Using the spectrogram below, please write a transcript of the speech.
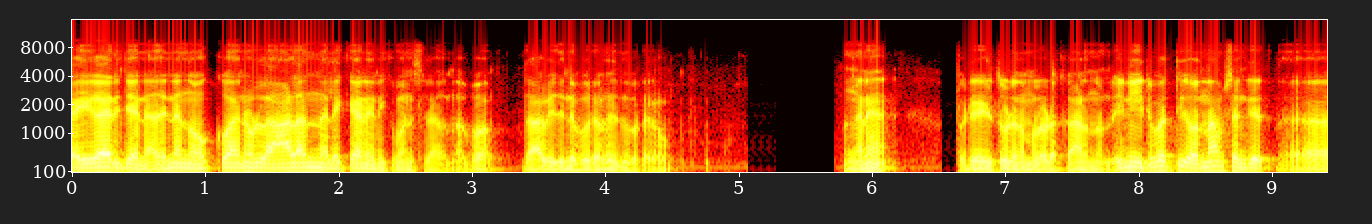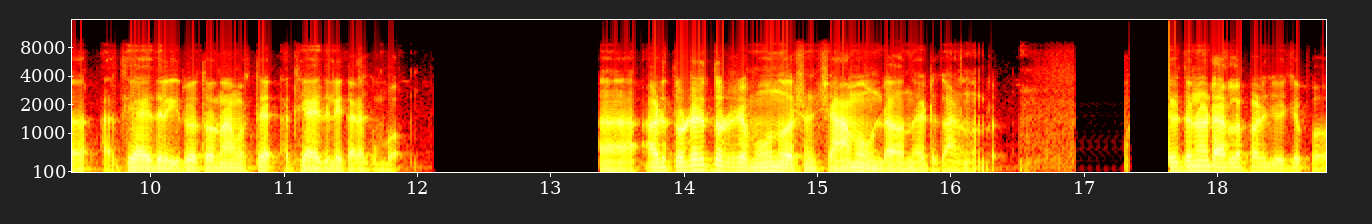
കൈകാര്യം ചെയ്യാൻ അതിനെ നോക്കുവാനുള്ള ആളെന്ന നിലയ്ക്കാണ് എനിക്ക് മനസ്സിലാകുന്നത്. അപ്പോൾ ദാവീദിന്റെ പുരോഹിതൻ എന്ന് പറയുമ്പോൾ അങ്ങനെ ഒരു എഴുത്തൂടെ നമ്മളിവിടെ കാണുന്നുണ്ട്. ഇനി ഇരുപത്തി ഒന്നാം സംഖ്യ അധ്യായത്തിൽ ഇരുപത്തൊന്നാമത്തെ അധ്യായത്തിലേക്ക് കടക്കുമ്പോൾ അവിടെ തുടരെ തുടരെ മൂന്ന് വർഷം ക്ഷാമം ഉണ്ടാകുന്നതായിട്ട് കാണുന്നുണ്ട്. ദൈവത്തിനോട് അരുളപ്പാട് ചോദിച്ചപ്പോൾ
